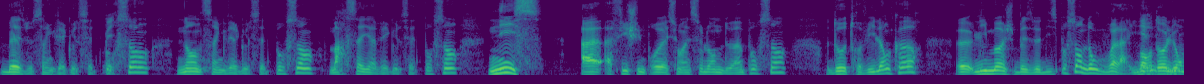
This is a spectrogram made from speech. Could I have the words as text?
baisse de 5,7%, Nantes 5,7%, Marseille 1,7%, Nice affiche une progression insolente de 1%, d'autres villes encore. euh, Limoges baisse de 10%. Donc voilà, il y a Bordeaux, une, Lyon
